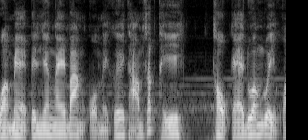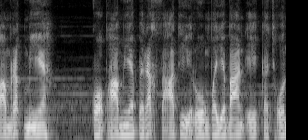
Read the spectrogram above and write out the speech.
ว่าแม่เป็นยังไงบ้างก็ไม่เคยถามสักที เท่าแก่ดวงด้วยความรักเมีย ก็พาเมียไปรักษาที่โรงพยาบาลเอกชน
